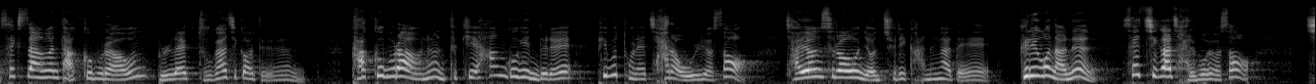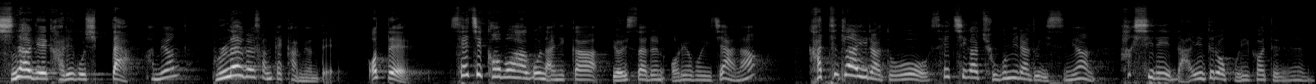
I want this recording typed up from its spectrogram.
색상은 다크 브라운, 블랙 두 가지거든. 다크 브라운은 특히 한국인들의 피부톤에 잘 어울려서 자연스러운 연출이 가능하대. 그리고 나는 새치가 잘 보여서 진하게 가리고 싶다 하면 블랙을 선택하면 돼. 어때? 새치 커버하고 나니까 10살은 어려 보이지 않아? 같은 나이라도 새치가 조금이라도 있으면 확실히 나이 들어 보이거든.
